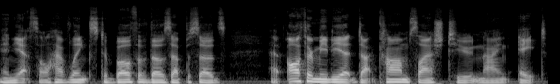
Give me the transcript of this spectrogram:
And yes, I'll have links to both of those episodes at authormedia.com slash 298.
